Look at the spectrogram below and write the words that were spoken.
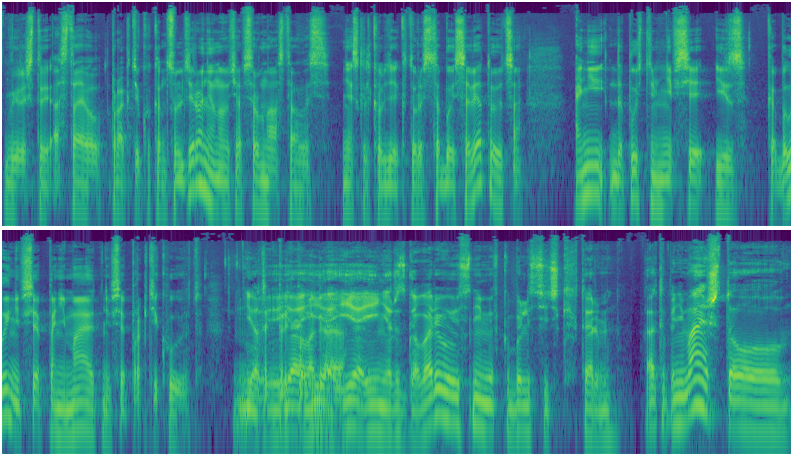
говоришь, ты оставил практику консультирования, но у тебя все равно осталось несколько людей, которые с тобой советуются, они, допустим, не все из кобылы, не все понимают, не все практикуют. Я так предполагаю. Я, я, я и не разговариваю с ними в каббалистических терминах. Как ты понимаешь, что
